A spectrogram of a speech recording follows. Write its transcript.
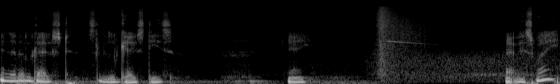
It's a little ghost. It's little ghosties. Okay. Back this way.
